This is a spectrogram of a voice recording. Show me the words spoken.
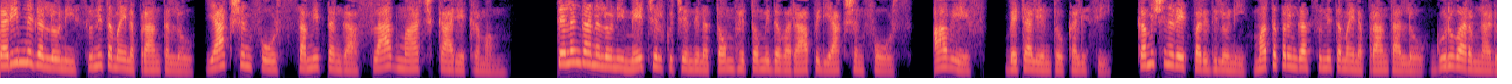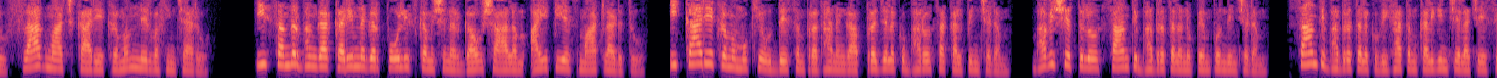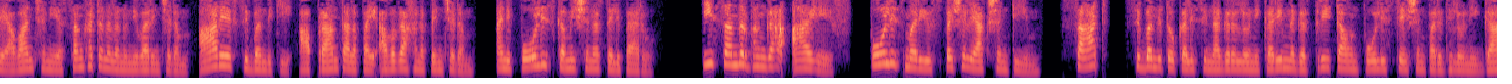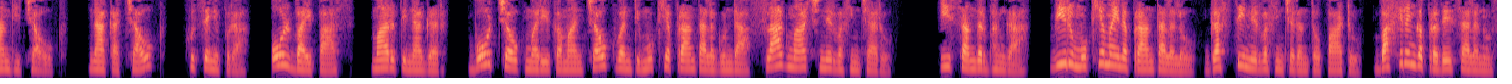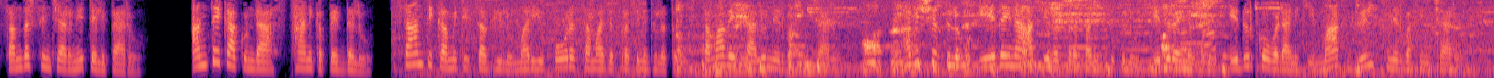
కరీంనగర్లోని సున్నితమైన ప్రాంతంలో యాక్షన్ ఫోర్స్ సంయుక్తంగా ఫ్లాగ్ మార్చ్ కార్యక్రమం. తెలంగాణలోని మేచల్కు చెందిన తొంభై తొమ్మిదవ రాపిడ్ యాక్షన్ ఫోర్స్ ఆవేఫ్ బెటాలియన్తో కలిసి కమిషనరేట్ పరిధిలోని మతపరంగా సున్నితమైన ప్రాంతాల్లో గురువారం నాడు ఫ్లాగ్ మార్చ్ కార్యక్రమం నిర్వహించారు. ఈ సందర్భంగా Karimnagar police commissioner Goushalam IPS మాట్లాడుతూ ఈ కార్యక్రమ ముఖ్య ఉద్దేశం ప్రధానంగా ప్రజలకు భరోసా కల్పించడం భవిష్యత్తులో శాంతి భద్రతలను పెంపొందించడం శాంతి భద్రతలకు విఘాతం కలిగించేలా చేసే అవాంఛనీయ సంఘటనలను నివారించడం ఆర్ఏఎఫ్ సిబ్బందికి ఆ ప్రాంతాలపై అవగాహన పెంచడం అని పోలీస్ కమిషనర్ తెలిపారు. ఈ సందర్భంగా ఆర్ఎఫ్ పోలీస్ మరియు స్పెషల్ యాక్షన్ టీం సాట్ సిబ్బందితో కలిసి నగరంలోని Karimnagar three town police station పరిధిలోని గాంధీ చౌక్ నాకా చౌక్ హుస్సేనిపుర ఓల్డ్ బైపాస్ మారుతి నగర్ బోట్ చౌక్ మరియు కమాన్ చౌక్ వంటి ముఖ్య ప్రాంతాల గుండా ఫ్లాగ్ మార్చ్ నిర్వహించారు. ఈ సందర్భంగా వీరు ముఖ్యమైన ప్రాంతాలలో గస్తీ నిర్వహించడంతో పాటు బహిరంగ ప్రదేశాలను సందర్శించారని తెలిపారు. అంతేకాకుండా స్థానిక పెద్దలు శాంతి కమిటీ సభ్యులు మరియు పౌర సమాజ ప్రతినిధులతో సమావేశాలు నిర్వహించారు. భవిష్యత్తులో ఏదైనా అత్యవసర పరిస్థితులు ఎదురైనప్పుడు ఎదుర్కోవడానికి మాక్ డ్రిల్స్ నిర్వహించారు.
